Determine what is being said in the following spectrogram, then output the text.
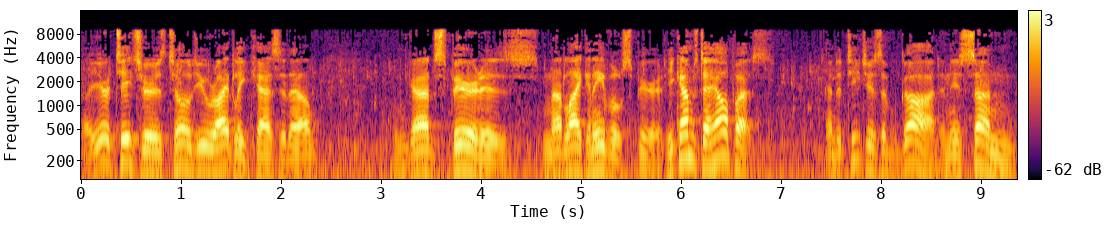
Well, your teacher has told you rightly, Cassadell. And God's spirit is not like an evil spirit. He comes to help us and to teach us of God and His Son,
